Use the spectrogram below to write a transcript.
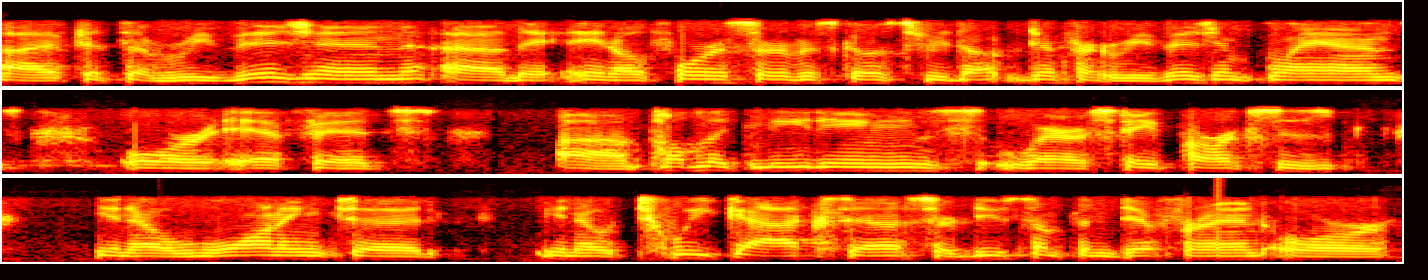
Uh, if it's a revision, uh, the you know Forest Service goes through different revision plans, or if it's uh, public meetings where state parks is you know wanting to you know tweak access or do something different or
